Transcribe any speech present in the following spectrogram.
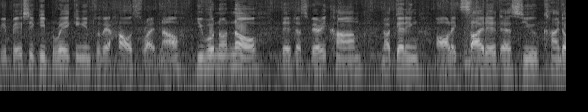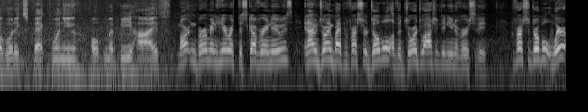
We're basically breaking into their house right now. You would not know. They're just very calm, not getting all excited as you kind of would expect when you open a beehive. Martin Berman here with Discovery News, and I'm joined by Professor Doebel of the George Washington University. Professor Doebel, where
